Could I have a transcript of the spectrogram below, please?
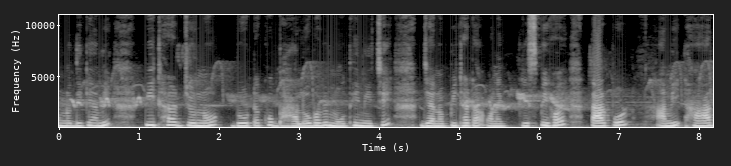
অন্যদিকে আমি পিঠার জন্য ডোটা খুব ভালোভাবে মথে নিচ্ছি যেন পিঠাটা অনেক ক্রিস্পি হয়। তারপর আমি হাত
